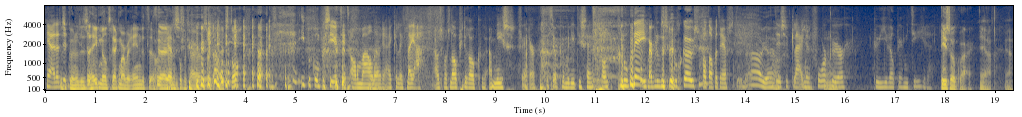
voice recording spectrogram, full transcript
ja dat, Dus, we kunnen, dus de dat- heetmail trek maar weer in. Uh, Ja, cancelt elkaar zo uit, toch? Ipe compenseert dit allemaal Ja. eh, rijkelijk. Nou ja, trouwens, wat loop je er ook aan mis verder? Het is ook helemaal niet, het is eh, gewoon genoeg... Nee, maar ik bedoel, er is genoeg keus wat dat betreft. Oh ja. Dus een kleine voorkeur kun je je wel permitteren. Is ook waar. Ja. ja.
